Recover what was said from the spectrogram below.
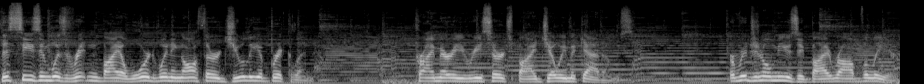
This season was written by award winning author Julia Bricklin. Primary research by Joey McAdams. Original music by Rob Valier.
